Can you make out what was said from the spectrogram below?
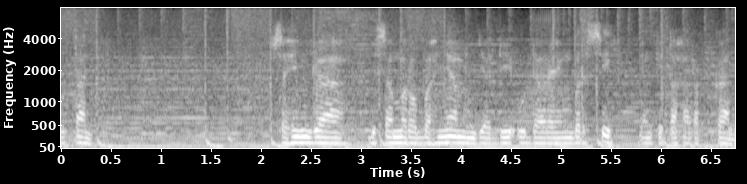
hutan sehingga bisa merubahnya menjadi udara yang bersih yang kita harapkan.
